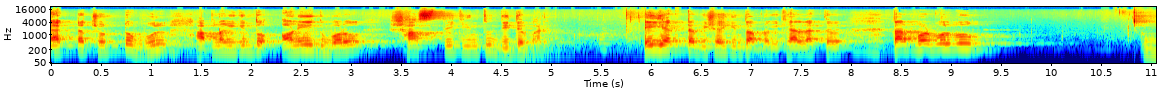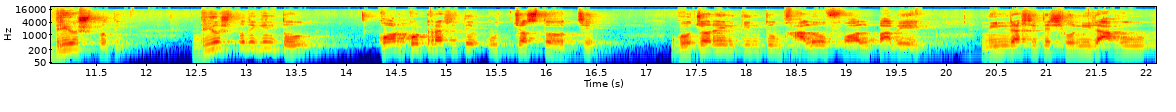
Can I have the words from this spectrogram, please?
একটা ছোট্ট ভুল আপনাকে কিন্তু অনেক বড় শাস্তি কিন্তু দিতে পারে। এই একটা বিষয় কিন্তু আপনাকে খেয়াল রাখতে হবে। তারপর বলব বৃহস্পতি। বৃহস্পতি কিন্তু কর্কট রাশিতে উচ্চস্থ হচ্ছে। গোচরের কিন্তু ভালো ফল পাবে। মীন রাশিতে শনি, রাহু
